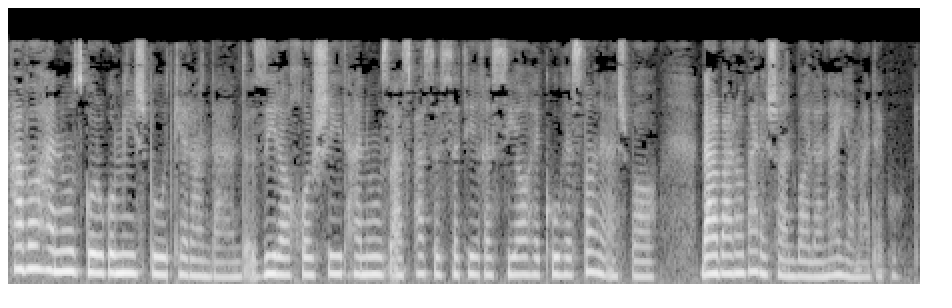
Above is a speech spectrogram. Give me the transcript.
هوا هنوز گرگ و میش بود که راندند زیرا خورشید هنوز از پس ستیق سیاه کوهستان اشباه در برابرشان بالا نیامده بود.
